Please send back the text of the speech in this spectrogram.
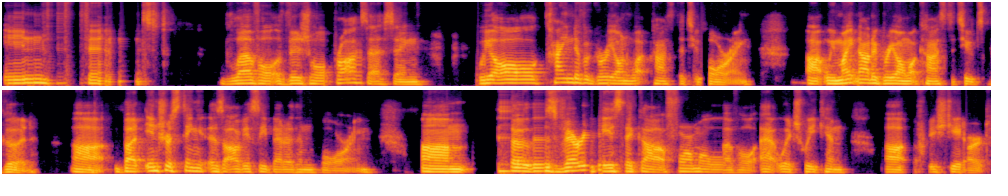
infant level of visual processing we all kind of agree on what constitutes boring. Uh, we might not agree on what constitutes good uh, but interesting is obviously better than boring um, so this very basic uh, formal level at which we can uh, appreciate art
